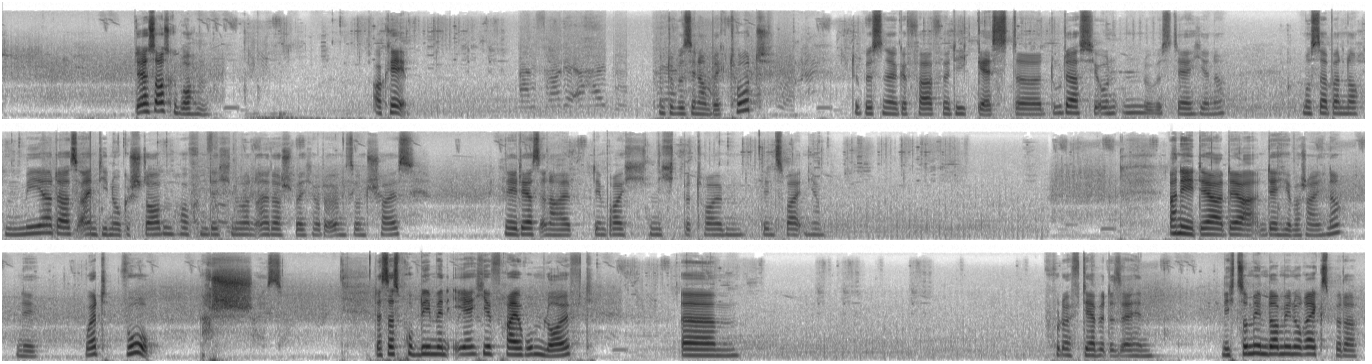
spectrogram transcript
Der ist ausgebrochen. Okay. Und du bist in Augenblick tot. Du bist eine Gefahr für die Gäste. Du darfst hier unten. Du bist der hier, ne? Muss aber noch mehr. Da ist ein Dino gestorben. Hoffentlich nur an Altersschwäche oder irgend so ein Scheiß. Ne, der ist innerhalb. Den brauche ich nicht betäuben. Den zweiten hier. Ach nee, der, der, der hier wahrscheinlich, ne? Nee. What? Wo? Ach, scheiße. Das ist das Problem, wenn er hier frei rumläuft. Ähm, wo läuft der bitte sehr hin? Nicht zum Indomino Rex, bitte.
